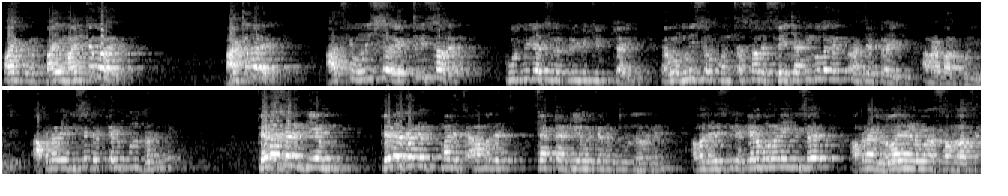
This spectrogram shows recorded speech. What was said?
পায়ে- মারতে পারে মারতে পারে। আজকে উনিশশো একত্রিশ সালে কুর্মিরা ছিল প্রিমিটিভ ট্রাইব এবং উনিশশো পঞ্চাশ সালে সেই জাতিগুলোকে রাজ্যের ট্রাইব আমরা বাদ পড়িয়েছি। আপনারা এই বিষয়টা কেন তুলে ধরেননি কেন এখানে ডিএম কেন এখানে মানে আমাদের চারটা ডিএম কেন তুলে ধরেনি আমাদের এসপিকে কেন বলেন এই বিষয়ে? আপনারা ল অ্যান্ড অর্ডার সামলাচ্ছেন।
